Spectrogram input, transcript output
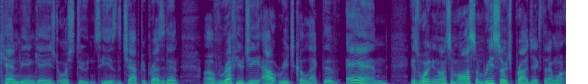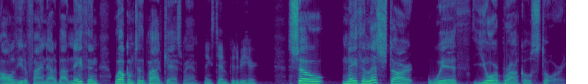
can be engaged or students. He is the chapter president of Refugee Outreach Collective and is working on some awesome research projects that I want all of you to find out about. Nathan, welcome to the podcast, man. Thanks, Tim. Good to be here. So, Nathan, let's start with your Bronco story.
